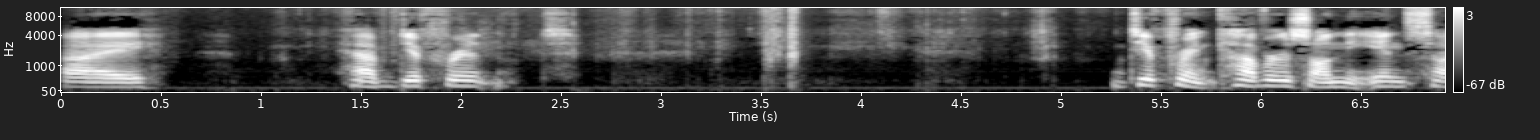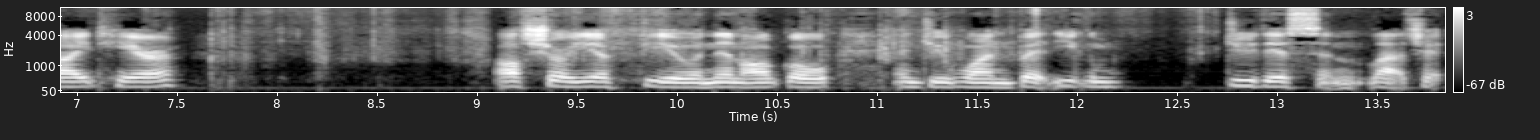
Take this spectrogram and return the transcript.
I have different different covers on the inside here. I'll show you a few, and then I'll go and do one. But you can do this and latch it.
